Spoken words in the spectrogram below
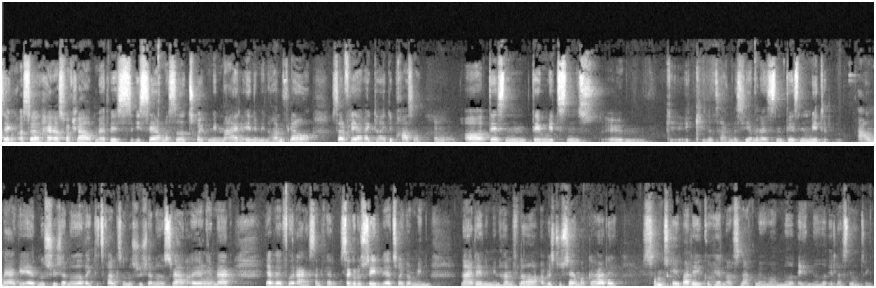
ting, og så har jeg også forklaret dem, at hvis I ser mig sidde og trykke min negl ind i mine håndflader, så er det fordi, jeg er rigtig, rigtig presset. Mm. Og det er, sådan, det er mit sådan, øhm, ikke kendetegn, hvad siger man? Altså sådan, det er sådan mit afmærke af, at nu synes jeg noget er rigtig træls, og nu synes jeg noget er svært, og jeg Mm. kan mærke, at jeg er ved at få et angstanfald. Så kan du se det ved at trykke min negle ind i mine håndflader, og hvis du ser mig gøre det, så måske bare lige gå hen og snakke med mig om noget andet, eller sådan nogle ting.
